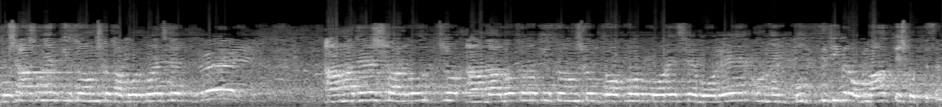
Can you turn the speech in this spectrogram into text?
প্রশাসনের কিছু অংশ দখল করেছে। আমাদের সর্বোচ্চ আদালতেরও কিছু অংশ দখল করেছে বলে অনেক বুদ্ধিজীবীর অভিভাবক পেশ করতেছেন।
